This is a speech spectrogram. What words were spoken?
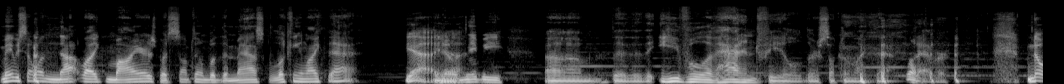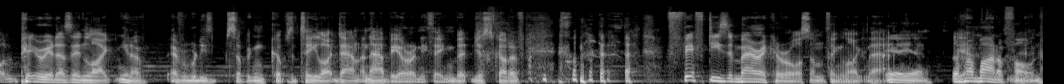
Maybe someone not like Myers, but something with the mask looking like that. Yeah, you yeah. know, maybe um, the, the the evil of Haddonfield or something like that. Whatever. Not period as in like, you know, everybody's supping cups of tea like Downton Abbey or anything, but just kind of 50s America or something like that. Yeah, yeah. The yeah. harmonophone.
